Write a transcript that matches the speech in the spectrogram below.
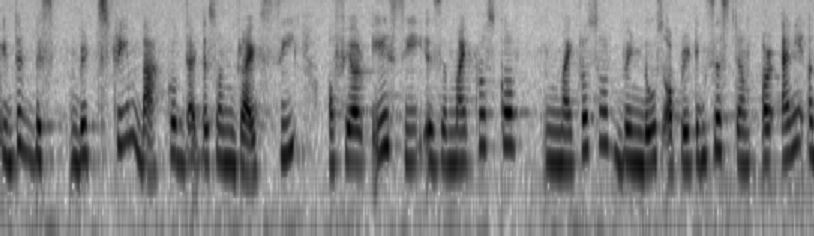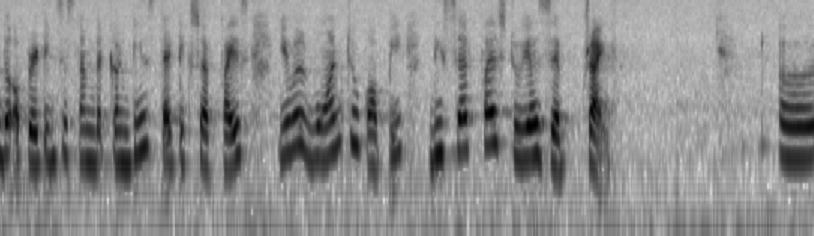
If the bitstream backup that is on drive C of your AC is a Microsoft, Microsoft Windows operating system or any other operating system that contains static swap files, you will want to copy these swap files to your zip drive. Uh,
